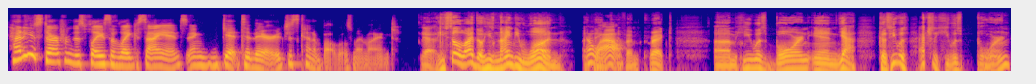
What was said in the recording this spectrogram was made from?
how do you start from this place of like science and get to there? It just kind of boggles my mind. Yeah, he's still alive though. He's 91. I Oh, think, wow. If I'm correct. Um, he was born in yeah, because he was actually he was born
